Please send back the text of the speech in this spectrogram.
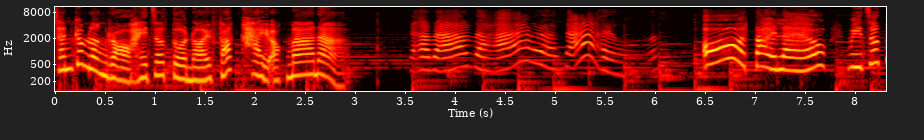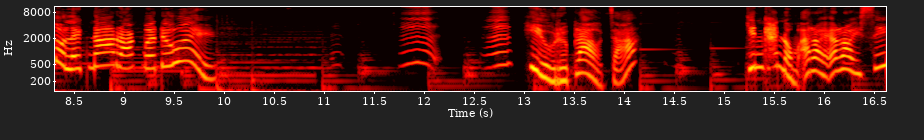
ฉันกำลังรอให้เจ้าตัวน้อยฟักไข่ออกมาน่ะโอ้ตายแล้ว มีเจ้าตัวเล็กน่ารักมาด้วย หิวหรือเปล่าจ๊ะ กินขนมอร่อยๆสิ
